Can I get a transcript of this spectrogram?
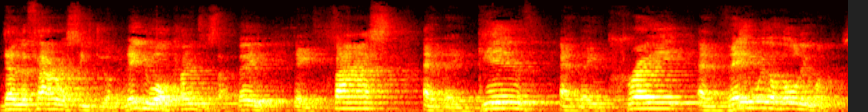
than the Pharisees do. I mean, they do all kinds of stuff. They, they fast and they give and they pray and they were the holy ones.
